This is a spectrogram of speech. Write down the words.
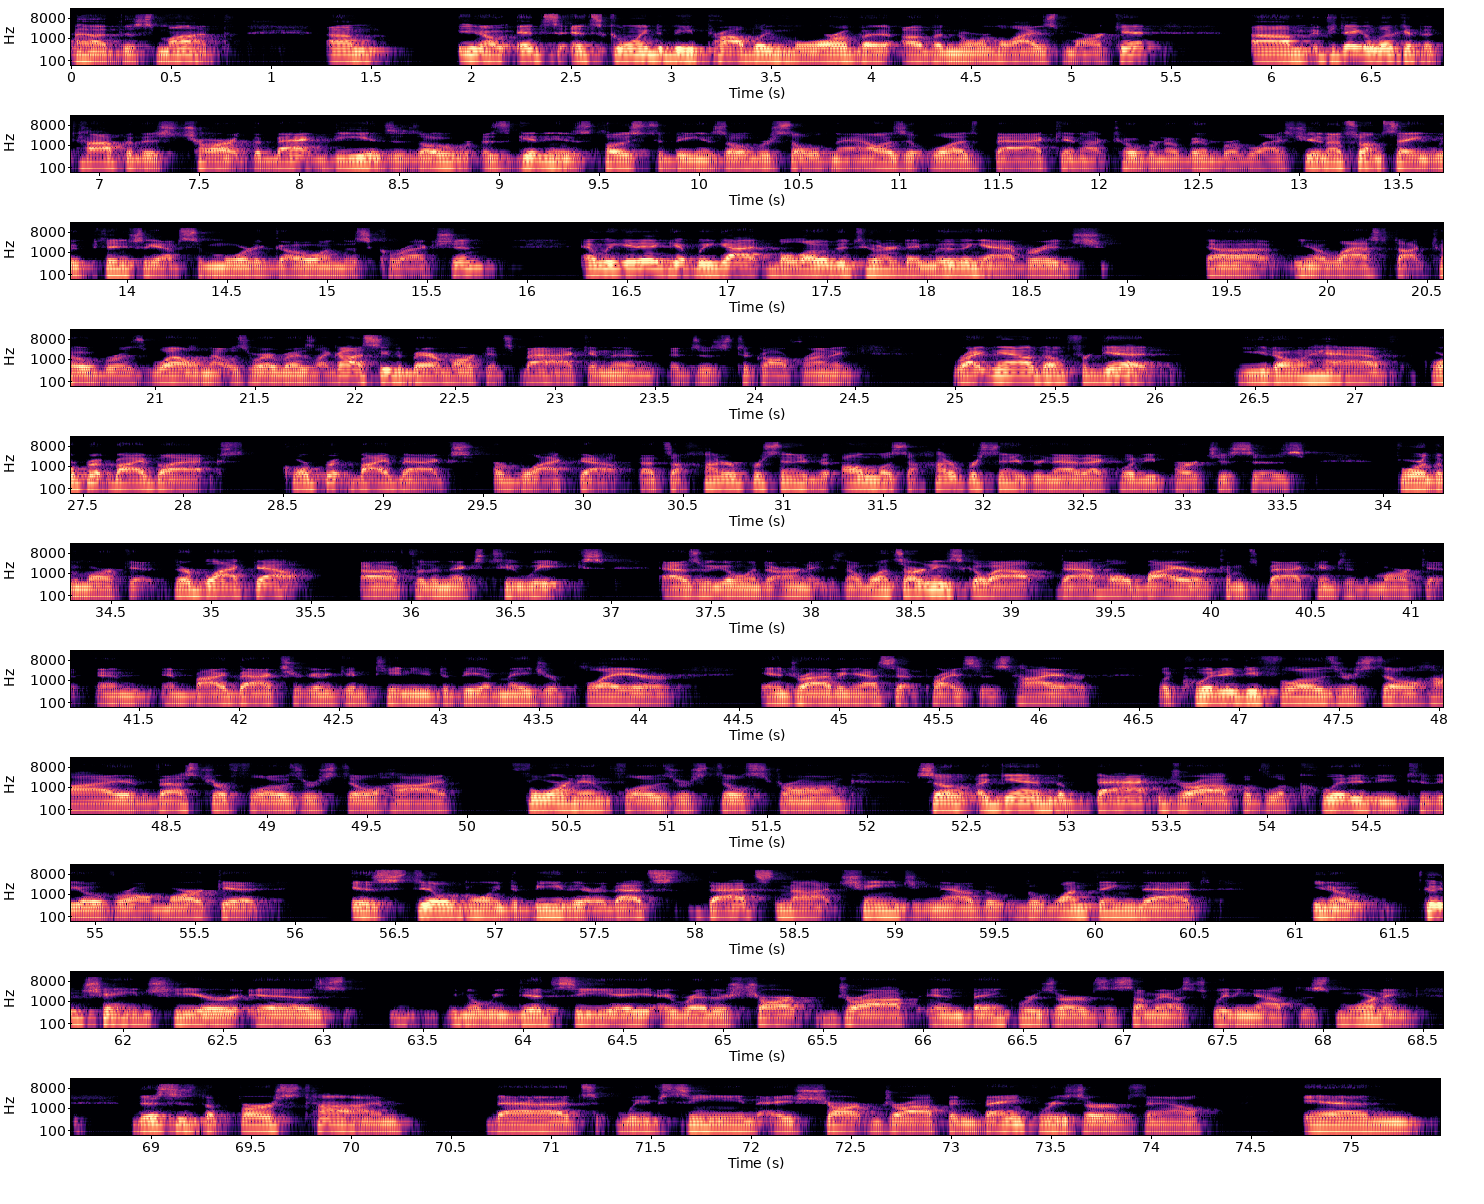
uh, this month. Um, you know, it's it's going to be probably more of a of a normalized market. Um, if you take a look at the top of this chart, the MACD is is over is getting as close to being as oversold now as it was back in October, November of last year. And that's what I'm saying. We potentially have some more to go on this correction. And we get get we got below the 200 day moving average, uh, you know, last October as well. And that was where everybody's like, oh, I see the bear market's back. And then it just took off running. Right now, don't forget, you don't have corporate buybacks. Corporate buybacks are blacked out. That's 100% of almost 100% of your net equity purchases for the market. They're blacked out uh, for the next two weeks as we go into earnings. Now, once earnings go out, that whole buyer comes back into the market, and and buybacks are going to continue to be a major player in driving asset prices higher. Liquidity flows are still high, investor flows are still high, foreign inflows are still strong. So again, the backdrop of liquidity to the overall market is still going to be there. That's that's not changing. Now, the the one thing that you know could change here is you know we did see a, a rather sharp drop in bank reserves as something I was tweeting out this morning. This is the first time that we've seen a sharp drop in bank reserves now in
